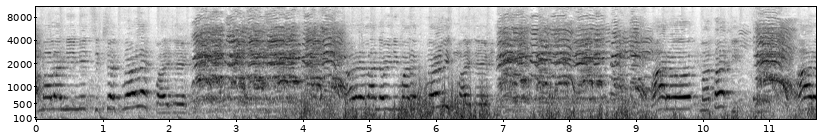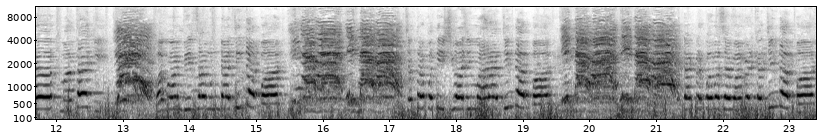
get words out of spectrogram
आम्हाला नियमित शिक्षक मिळालेच पाहिजे। नवीन इमारत मिळालीच पाहिजे. भारत माता की. भारत माता की. भगवान बिरसा मुंडा जिंदाबाद. छत्रपती शिवाजी महाराज जिंदाबाद. डॉक्टर बाबासाहेब आंबेडकर जिंदाबाद.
